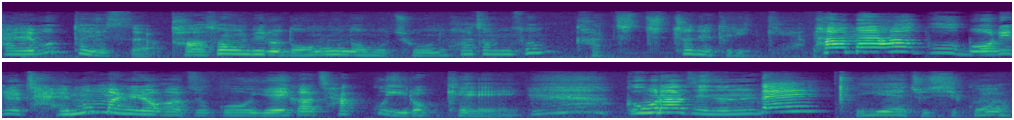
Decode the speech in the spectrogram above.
잘 붙어있어요. 가성비로 너무너무 좋은 화장솜 같이 추천해드릴게요. 파마하고 머리를 잘못 말려가지고 얘가 자꾸 이렇게 꾸부라지는데 이해해주시고요.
